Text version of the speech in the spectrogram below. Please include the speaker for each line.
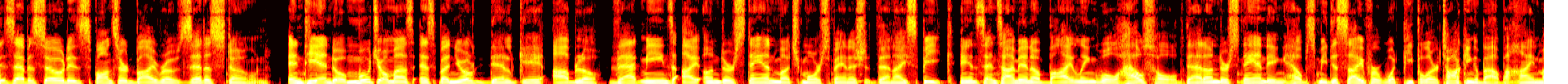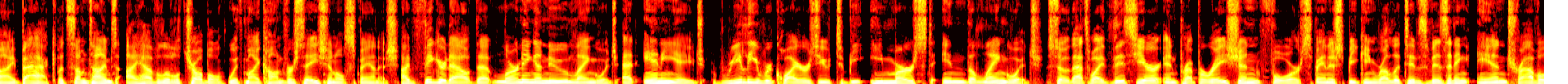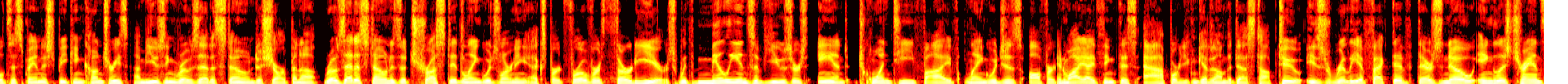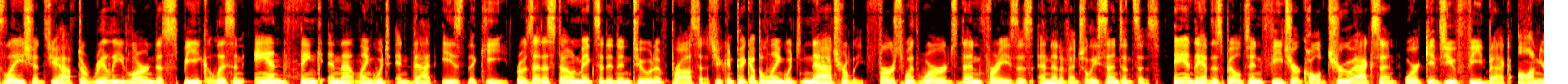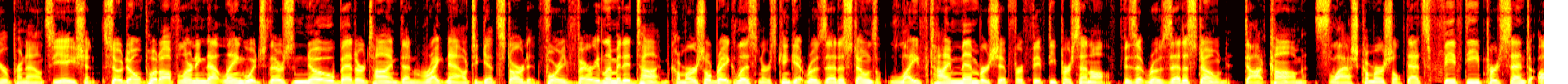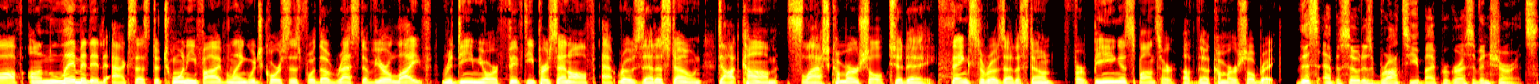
Speaker 1: This episode is sponsored by Rosetta Stone. Entiendo mucho más español del que hablo. That means I understand much more Spanish than I speak. And since I'm in a bilingual household, that understanding helps me decipher what people are talking about behind my back. But sometimes I have a little trouble with my conversational Spanish. I've figured out that learning a new language at any age really requires you to be immersed in the language. So that's why this year, in preparation for Spanish speaking relatives visiting and travel to Spanish speaking countries, I'm using Rosetta Stone to sharpen up. Rosetta Stone is a trusted language learning expert for over 30 years with millions of users and 25 languages offered. And why I think this app, or you can get it on the desktop too, is really effective. There's no English translations. You have to really learn to speak, listen, and think in that language, and that is the key. Rosetta Stone makes it an intuitive process. You can pick up a language naturally, first with words, then phrases, and then eventually sentences. And they have this built in feature called True Accent, where it gives you feedback on your pronunciation. So don't put off learning that language. There's no better time than right now to get started. For a very limited time, commercial break listeners can get Rosetta Stone's lifetime membership for 50% off. Visit rosettastone.com slash commercial. That's 50% off unlimited access to 25 language courses for the rest of your life. Redeem your 50% off at rosettastone.com slash commercial today. Thanks to Rosetta Stone for being a sponsor of the commercial break.
Speaker 2: This episode is brought to you by Progressive Insurance.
